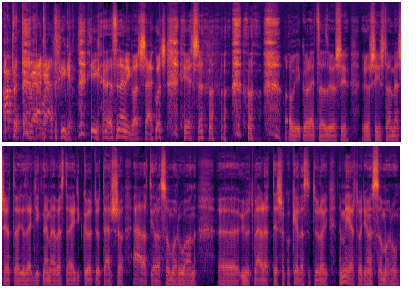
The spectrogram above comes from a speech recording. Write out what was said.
hát, hát, hát igen, igen, ez nem igazságos. És amikor egyszer az őrsi, őrsi István mesélte, hogy az egyik nem elvesztem, egyik költőtársa állatira szomorúan ült mellett, és akkor kérdezte tőle, hogy de miért vagy olyan szomorú?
